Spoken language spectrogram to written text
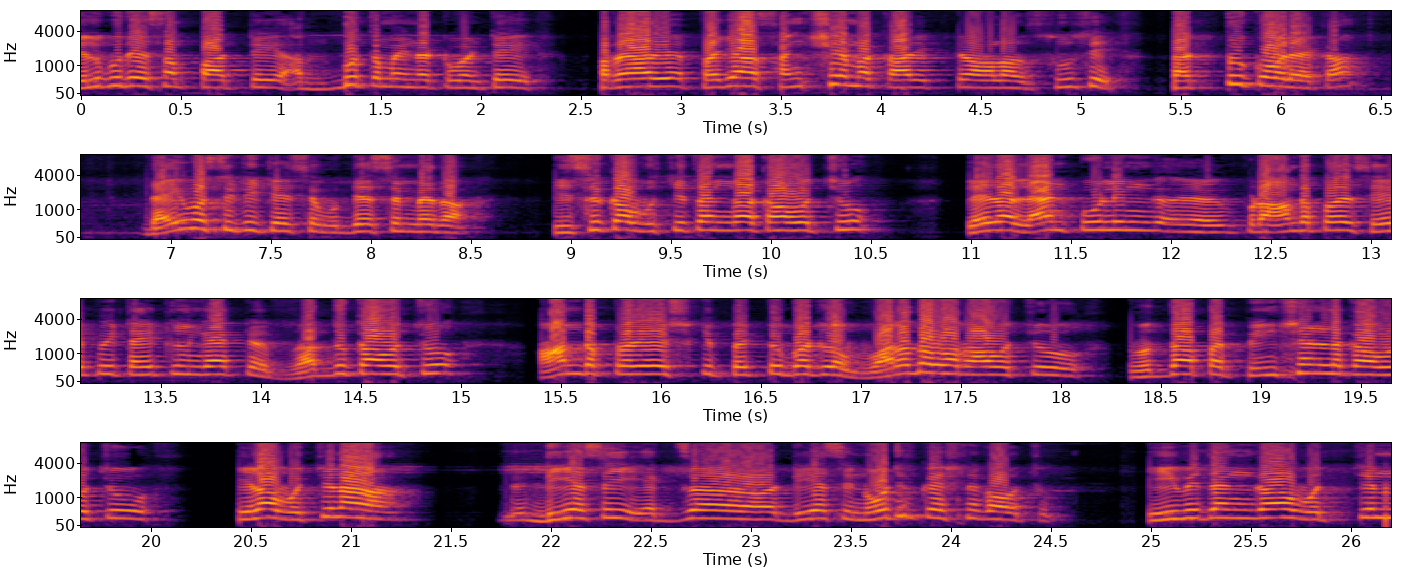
తెలుగుదేశం పార్టీ అద్భుతమైనటువంటి ప్రజా ప్రజా సంక్షేమ కార్యక్రమాలు చూసి తట్టుకోలేక డైవర్సిటీ చేసే ఉద్దేశం మీద ఇసుక ఉచితంగా కావచ్చు లేదా ల్యాండ్ పూలింగ్ ఇప్పుడు ఆంధ్రప్రదేశ్ ఏపీ టైటిలింగ్ యాక్ట్ రద్దు కావచ్చు ఆంధ్రప్రదేశ్కి పెట్టుబడుల వరద రావచ్చు వృద్ధాప్య పింఛన్లు కావచ్చు ఇలా వచ్చిన డిఎస్సి ఎగ్జా డిఎస్సి నోటిఫికేషన్ కావచ్చు. ఈ విధంగా వచ్చిన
